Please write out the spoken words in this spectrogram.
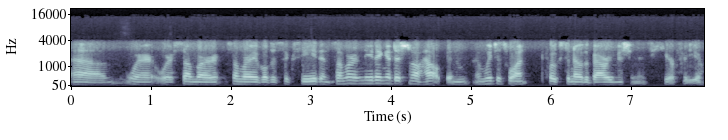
um, where where some are some are able to succeed and some are needing additional help, and, and we just want folks to know the Bowery Mission is here for you.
